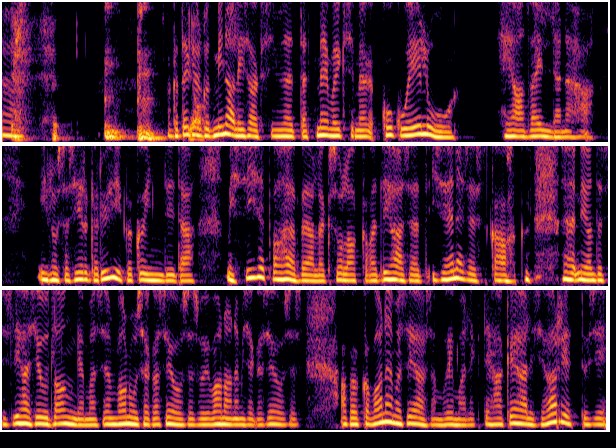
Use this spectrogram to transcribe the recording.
aga tegelikult ja. mina lisaksin, et, et me võiksime kogu elu head välja näha. ilusa sirge rühiga kõndida, mis siis, et vahepeal, eks ole, hakkavad lihased iseenesest ka nii-öelda siis lihasjõud langema, see on vanusega seoses või vananemisega seoses. aga ka vanemas eas on võimalik teha kehalisi harjutusi,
